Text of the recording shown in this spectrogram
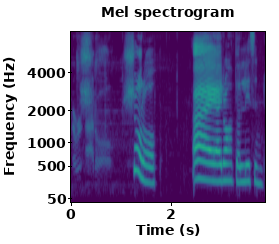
power at all. Shut up. I I don't have to listen.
